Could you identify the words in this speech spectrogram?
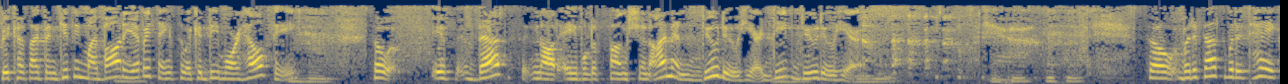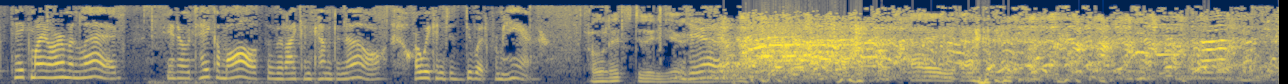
Because I've been giving my body everything so it could be more healthy. Mm-hmm. So if that's not able to function, I'm in doo-doo here, deep mm-hmm. doo-doo here. Mm-hmm. Yeah. So, but if that's what it takes, take my arm and leg, you know, take them all so that I can come to know, or we can just do it from here. Oh, let's do it here. Yeah.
